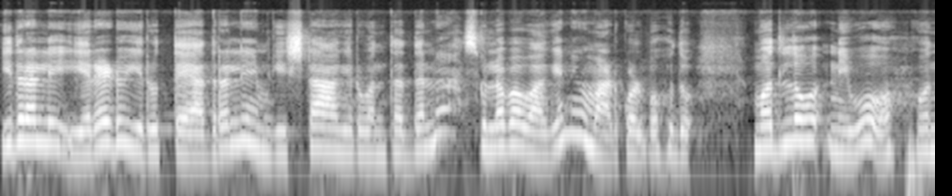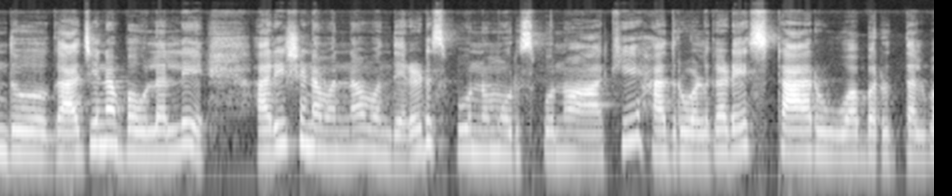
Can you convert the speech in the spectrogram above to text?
ಇದರಲ್ಲಿ ಎರಡು ಇರುತ್ತೆ. ಅದರಲ್ಲಿ ನಿಮಗೆ ಇಷ್ಟ ಆಗಿರುವಂಥದ್ದನ್ನು ಸುಲಭವಾಗಿ ನೀವು ಮಾಡ್ಕೊಳ್ಬಹುದು. ಮೊದಲು ನೀವು ಒಂದು ಗಾಜಿನ ಬೌಲಲ್ಲಿ ಅರಿಶಿಣವನ್ನು ಒಂದೆರಡು ಸ್ಪೂನು, ಮೂರು ಸ್ಪೂನು ಹಾಕಿ ಅದ್ರ ಒಳಗಡೆ ಸ್ಟಾರ್ ಹೂವು ಬರುತ್ತಲ್ವ?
